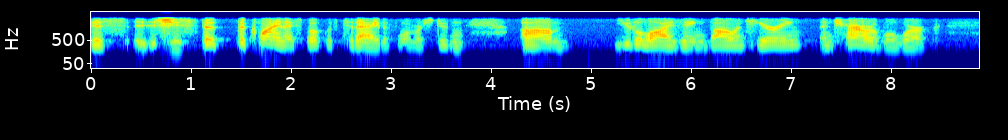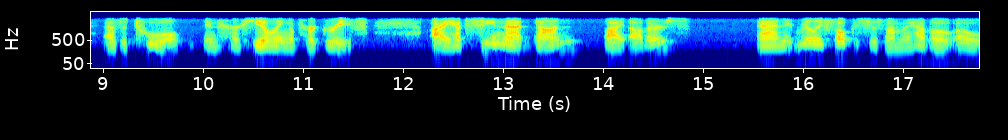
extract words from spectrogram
this she's the the client I spoke with today, the former student, um, utilizing volunteering and charitable work as a tool in her healing of her grief. I have seen that done by others, and it really focuses them. I have a, a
